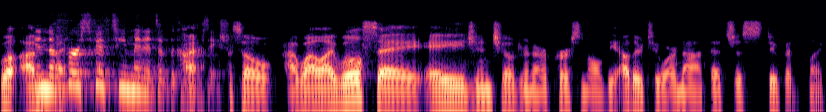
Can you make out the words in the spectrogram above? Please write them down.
Well, I'm, in the I- first 15 minutes of the conversation. so I, while I will say age and children are personal, the other two are not. That's just stupid. Like,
